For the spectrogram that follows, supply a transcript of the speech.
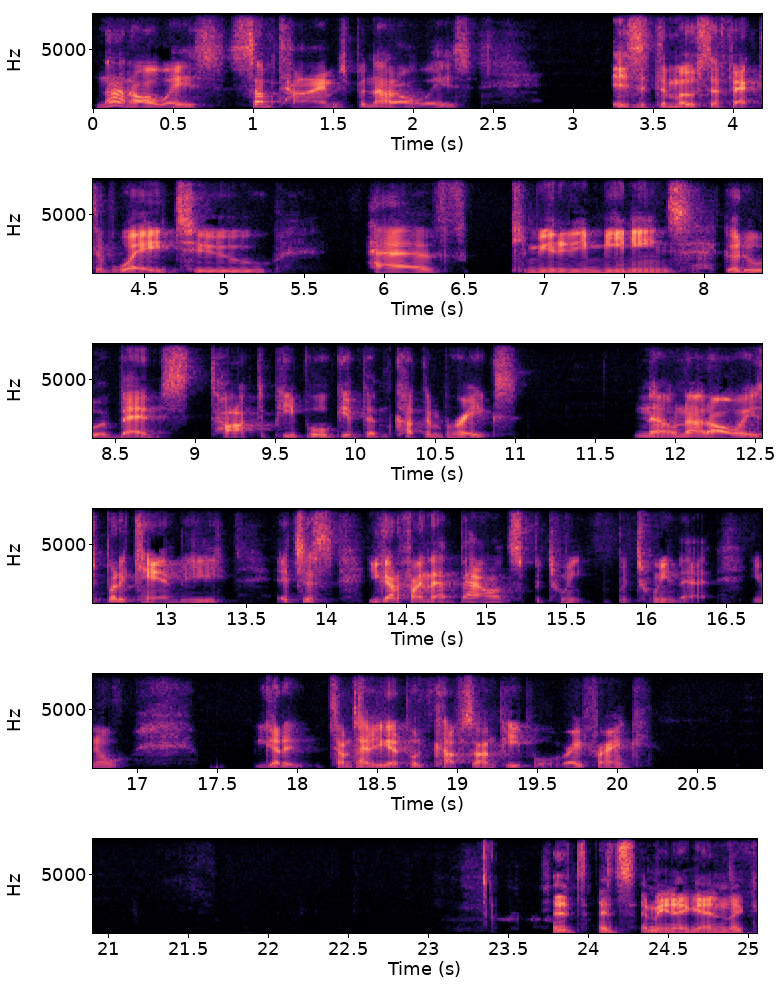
Not always, sometimes, but not always. Is it the most effective way to have community meetings, go to events, talk to people, give them cut them breaks? No, not always, but it can be. It's just you got to find that balance between between that. You know, you got to sometimes you got to put cuffs on people, right, Frank? It's it's. I mean, again, like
